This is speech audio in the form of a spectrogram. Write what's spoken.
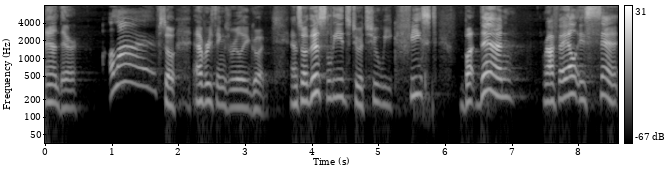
and they're alive. So everything's really good. And so this leads to a two-week feast, but then Raphael is sent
